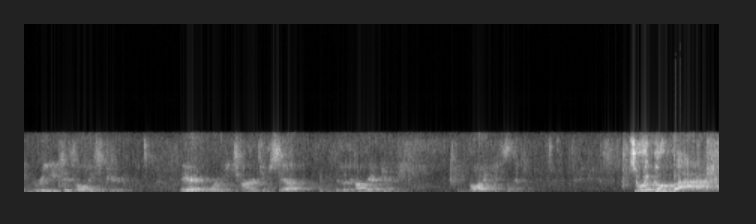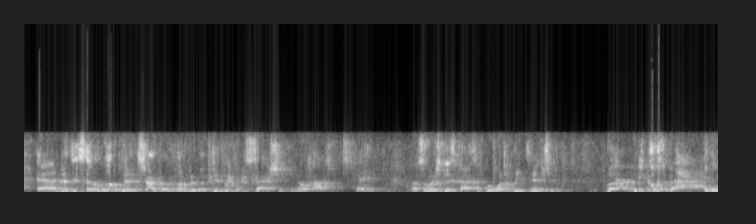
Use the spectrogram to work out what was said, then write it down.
and grieved his Holy Spirit. He turned himself to become their enemy. He fought against them. So we go back, and this is a little bit, sort of a little bit of a difficult section to know how to take. Not so much this passage, but what it leads into. But, but he goes back and he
